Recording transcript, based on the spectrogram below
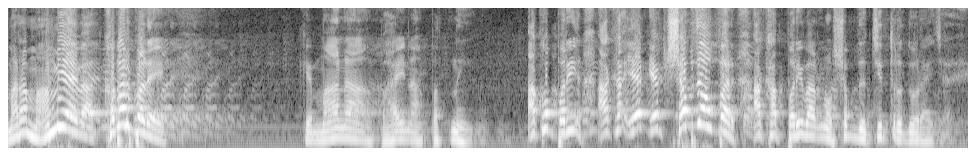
મારા મામી આવ્યા, ખબર પડે કે માના ભાઈના પત્ની. આખો પરિ, આખા એક એક શબ્દ ઉપર આખા પરિવારનો શબ્દ ચિત્ર દોરાઈ જાય.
